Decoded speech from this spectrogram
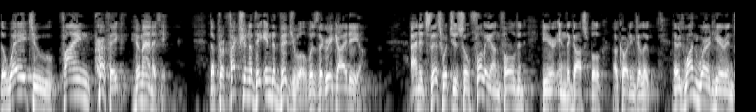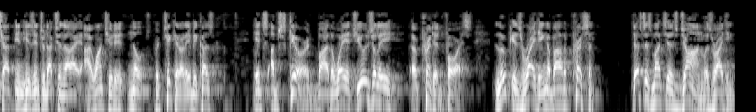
the way to find perfect humanity. The perfection of the individual was the Greek idea. And it's this which is so fully unfolded here in the gospel according to Luke. There's one word here in chap, in his introduction that I, I want you to note particularly because it's obscured by the way it's usually uh, printed for us. Luke is writing about a person just as much as John was writing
